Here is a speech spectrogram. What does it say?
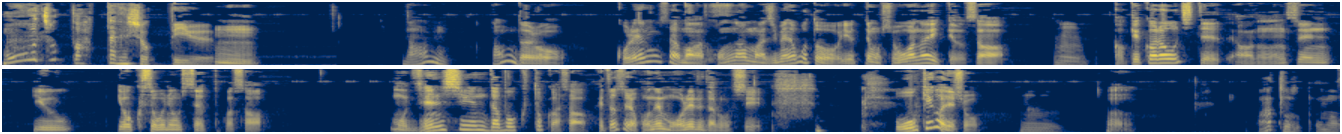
う。もうちょっとあったでしょっていうう。ん。なん、なんだろう。これもさ、まあ、こんな真面目なことを言ってもしょうがないけどさ、うん。崖から落ちて、あの、温泉いう浴槽に落ちたりとかさ、もう全身打撲とかさ、下手すりゃ骨も折れるだろうし、大怪我でしょ。うん。うん。あと、この、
